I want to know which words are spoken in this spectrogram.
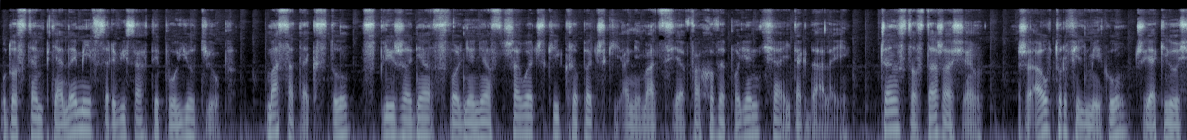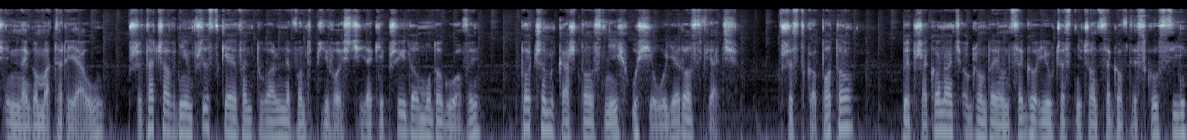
udostępnianymi w serwisach typu YouTube. Masa tekstu, zbliżenia, zwolnienia, strzałeczki, kropeczki, animacja, fachowe pojęcia itd. Często zdarza się, że autor filmiku czy jakiegoś innego materiału przytacza w nim wszystkie ewentualne wątpliwości, jakie przyjdą mu do głowy, po czym każdą z nich usiłuje rozwiać. Wszystko po to, by przekonać oglądającego i uczestniczącego w dyskusji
